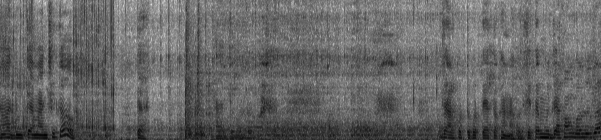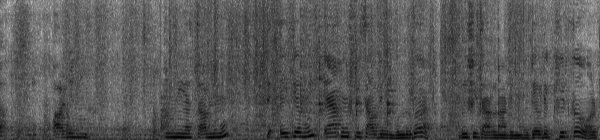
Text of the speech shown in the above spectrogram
হ্যাঁ দুইটা মানছি তো? তা এই যে বন্ধুর ঘর। জাল করতে করতে এতখানা হয়েছে। তা মুই দেখো বন্ধুর ঘর আর নুনি চাল নিমু এইটা মুই এক মুষ্টি চাল দিমু বন্ধুর বেশি চাল না দিমু। ওইটা ওইটা ক্ষীর তো অল্প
